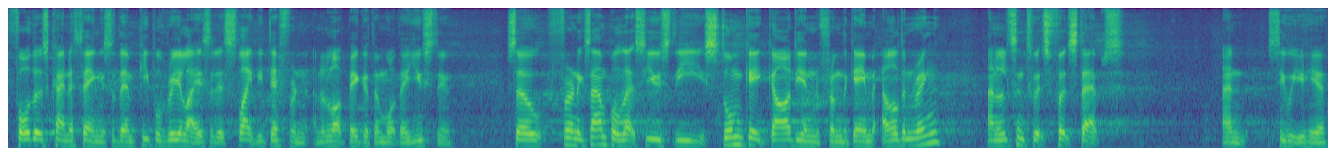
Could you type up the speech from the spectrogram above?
for those kind of things so then people realize that it's slightly different and a lot bigger than what they're used to. So for an example, let's use the Stormgate Guardian from the game Elden Ring and listen to its footsteps and see what you hear.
